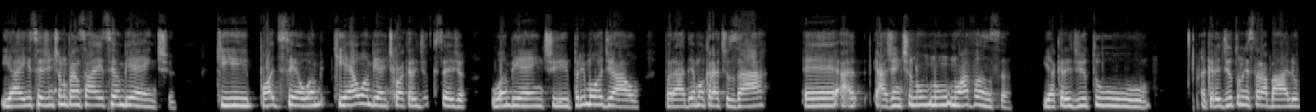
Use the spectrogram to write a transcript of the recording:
E aí, se a gente não pensar esse ambiente, que pode ser o que é o ambiente que eu acredito que seja o ambiente primordial para democratizar, é, a, a, gente não, não, não avança. E acredito acredito nesse trabalho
